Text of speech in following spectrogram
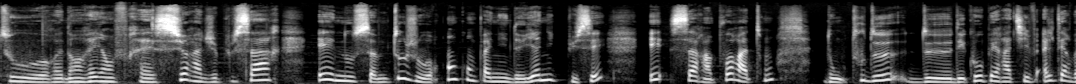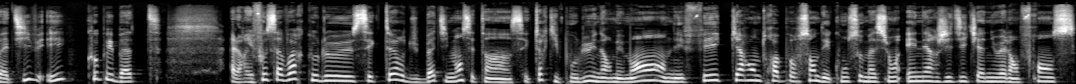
Retour dans Rayon Frais sur Radio Pulsar et nous sommes toujours en compagnie de Yannick Pusset et Sarah Poiraton, donc tous deux de, des coopératives alternatives et Copébat. Alors, il faut savoir que le secteur du bâtiment, c'est un secteur qui pollue énormément. En effet, 43% des consommations énergétiques annuelles en France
